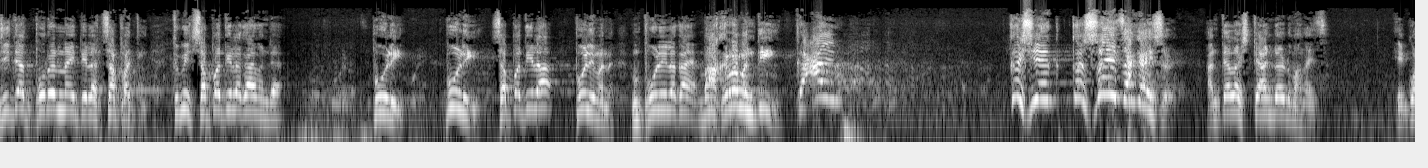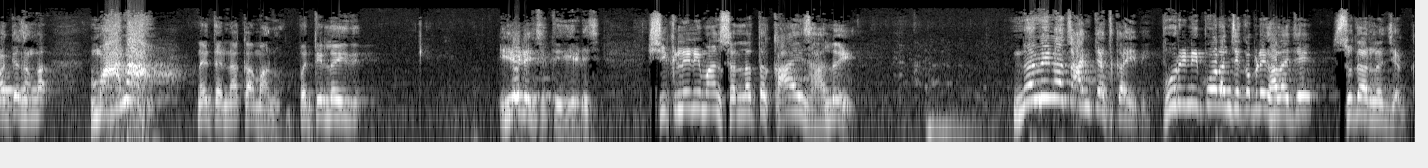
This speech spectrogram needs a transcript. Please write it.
जिच्यात पुरण नाही तिला चपाती. तुम्ही चपातीला काय म्हणता? पोळी. पोळी. चपातीला पोळी म्हणा. पोळीला काय? भाकरा म्हणती. काय? कशी कसंही जगायचं? आणि त्याला स्टँडर्ड म्हणायचं. एक वाक्य सांगा. माना. नाही तर नका मानू. पण ते लई येडेच ते येडेच. शिकलेली माणसांना तर काय झालंय? नवीनच आणतात काही बी. पुरिणी पोरांचे कपडे घालायचे सुधारलं जग.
